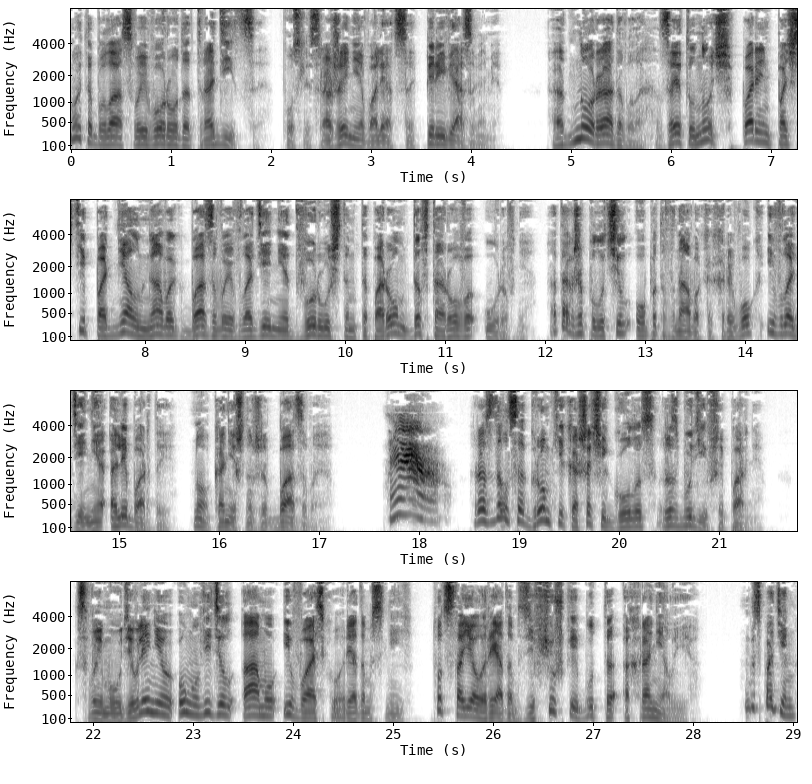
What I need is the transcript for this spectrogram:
но это была своего рода традиция после сражения валяться перевязанными. Одно радовало, за эту ночь парень почти поднял навык базовое владение двуручным топором до второго уровня, а также получил опыт в навыках рывок и владение алебардой, но, конечно же, базовое. Раздался громкий кошачий голос, разбудивший парня. К своему удивлению, он увидел Аму и Ваську рядом с ней. Тот стоял рядом с девчушкой, будто охранял ее. «Господин,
